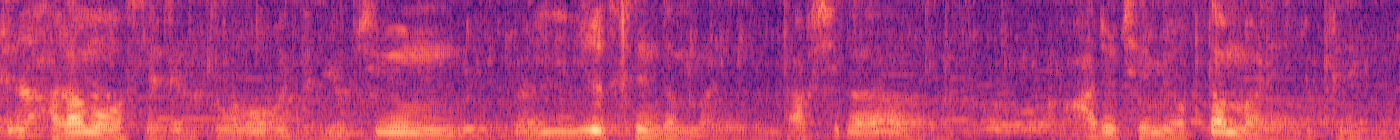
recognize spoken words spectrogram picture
좀 받아먹었어요. 또 지금 이- 이렇게 된단 말이에요. 낚시가 아주 재미없단 말이에요. 이렇게 되면.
